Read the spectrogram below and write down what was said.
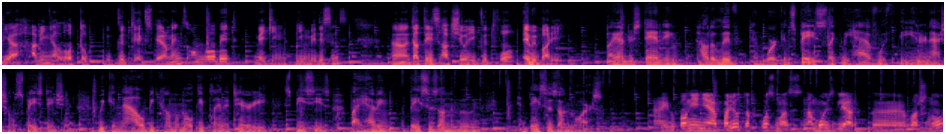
We are having a lot of good experiments on orbit, making new medicines Uh, that is actually good for everybody. By understanding how to live and work in space like we have with the International Space Station, we can now become a multiplanetary species by having bases on the moon and bases on Mars. И выполнение полета в космос, на мой взгляд, э, важно,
